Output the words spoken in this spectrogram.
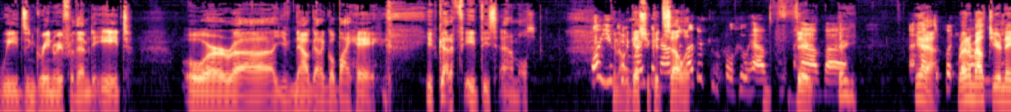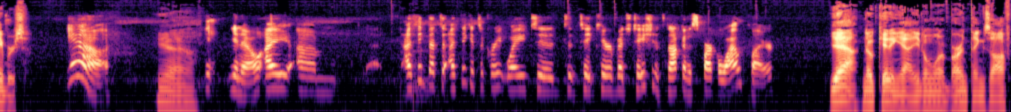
weeds and greenery for them to eat, or uh, you've now got to go buy hay. you've got to feed these animals. Or you, you know, can I guess you could sell to it. Other people who have There, have, uh, there you- yeah, to put rent them out to your neighbors. Yeah. Yeah. You know, I um, I think that's I think it's a great way to to take care of vegetation. It's not going to spark a wildfire. Yeah, no kidding. Yeah, you don't want to burn things off.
